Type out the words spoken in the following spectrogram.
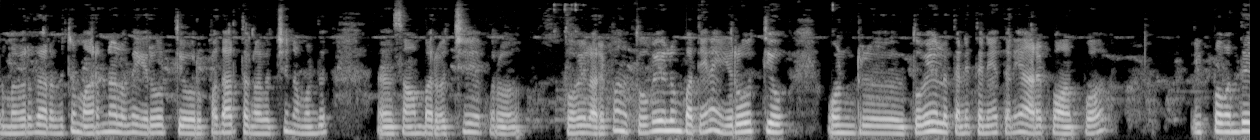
நம்ம விரதம் இருந்துட்டு மறுநாள் வந்து இருபத்தி ஒரு பதார்த்தங்களை வச்சு நம்ம வந்து சாம்பார் வச்சு அப்புறம் துவையல் அரைப்போம். அந்த துவையலும் பார்த்திங்கன்னா இருபத்தி ஒன்று துவையல் தனித்தனியாக தனியாக அரைப்போம் அப்போது இப்போ வந்து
